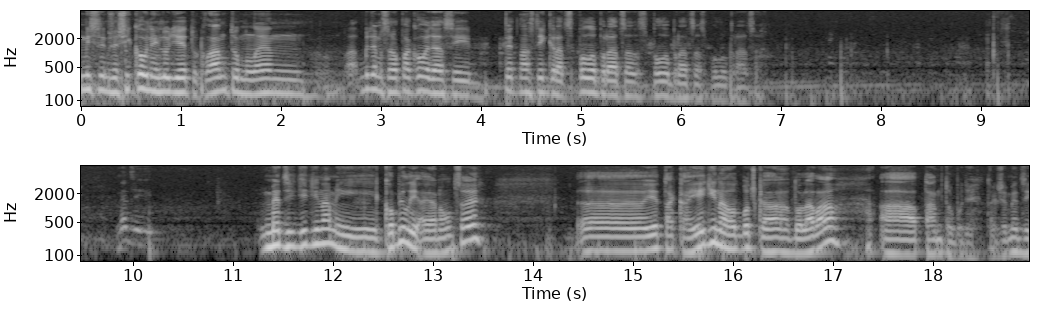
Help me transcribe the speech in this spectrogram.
Myslím, že šikovných ľudí je tu kvantum, len budem sa opakovať asi 15 krát spolupráca, spolupráca, spolupráca. Medzi, medzi dedinami Kobily a Janovce e, je taká jediná odbočka doľava a tam to bude. Takže medzi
